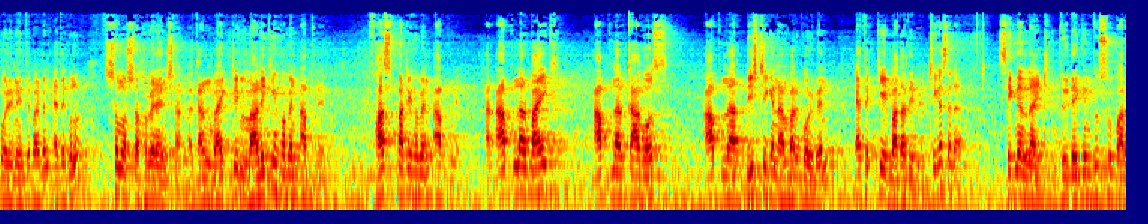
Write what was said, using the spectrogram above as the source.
করে নিতে পারবেন, এতে কোনো সমস্যা হবে না ইনশাল্লাহ কারণ বাইকটির মালিকই হবেন আপনি ফার্স্ট পার্টি হবেন আপনি। আর আপনার বাইক, আপনার কাগজ আপনার ডিস্ট্রিক্টে নাম্বার করবেন, এতে কে বাধা দেবে, ঠিক আছে না? সিগন্যাল লাইট দুইটাই কিন্তু সুপার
